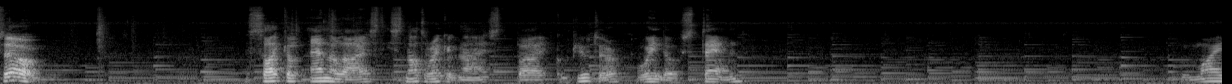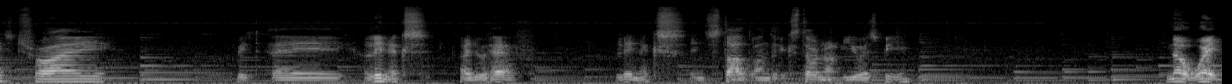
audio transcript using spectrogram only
So, the Cycle Analyst is not recognized by computer Windows 10. We might try with a Linux. I do have Linux installed on the external USB. No, wait.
